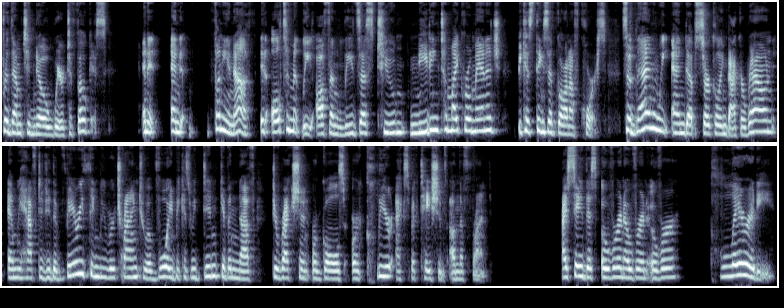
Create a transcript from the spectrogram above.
for them to know where to focus. And it and funny enough, it ultimately often leads us to needing to micromanage because things have gone off course. So then we end up circling back around and we have to do the very thing we were trying to avoid because we didn't give enough direction or goals or clear expectations on the front. I say this over and over and over clarity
